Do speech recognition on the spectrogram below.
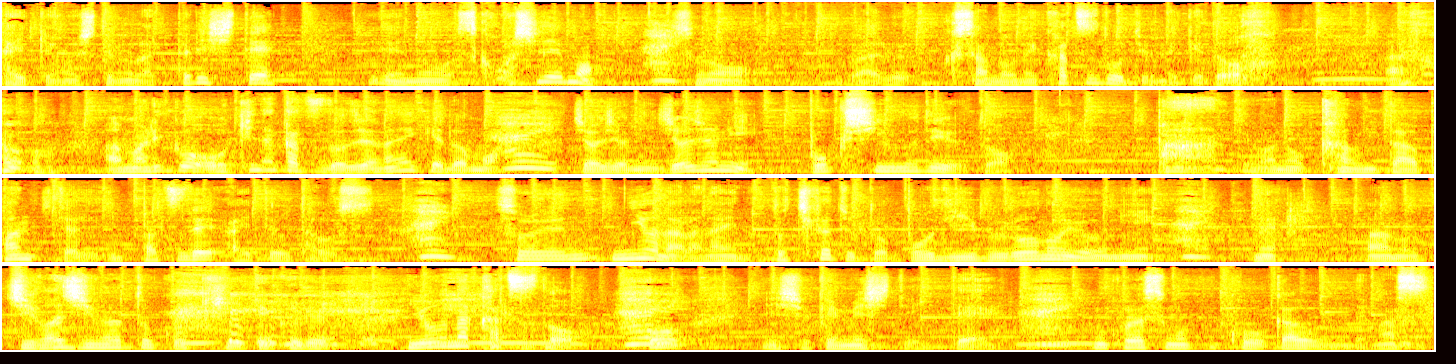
体験をしてもらったりして、えーの少しでも、はい。そのいわゆる草の根活動というんだけどあのあまりこう大きな活動じゃないけども、はい。徐々に徐々にボクシングでいうとパーンってあのカウンターパンチで一発で相手を倒す。はいそれにはならないの。どっちかというとボディーブローのように、はい。ね、あのじわじわとこう効いてくるような活動をはい。一生懸命していて、はい。これはすごく効果を生んでます、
